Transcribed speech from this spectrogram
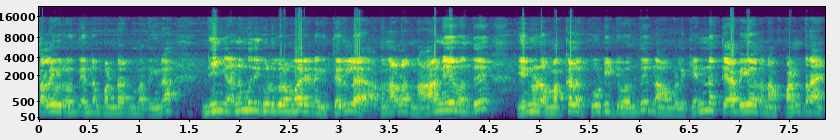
தலைவர் வந்து என்ன பண்ணுறாருன்னு பார்த்தீங்கன்னா நீங்கள் அனுமதி கொடுக்குற மாதிரி எனக்கு தெரில அதனால் நானே வந்து என்னோட மக்களை கூட்டிகிட்டு வந்து நான் உங்களுக்கு என்ன தேவையோ அதை நான் பண்ணுறேன்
